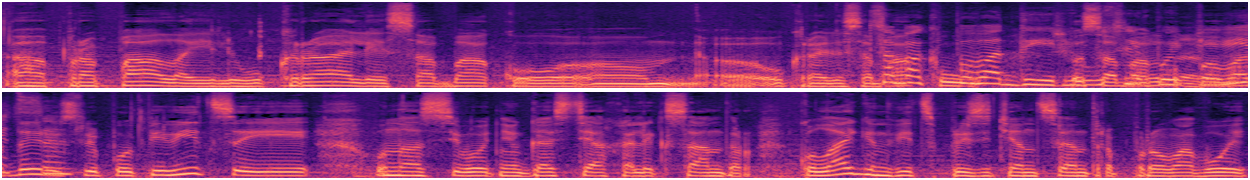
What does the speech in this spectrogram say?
э, пропала или украли собаку, э, украли собаку. Собаку-поводырь собаку поводырь слепой певицы. И у нас сегодня в гостях Александр Кулагин, вице-президент Центра правовой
